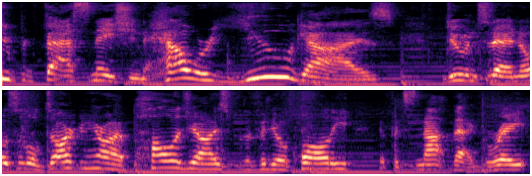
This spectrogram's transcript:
Stupid Fast Nation? How are you guys doing today? I know it's a little dark in here. I apologize for the video quality if it's not that great.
